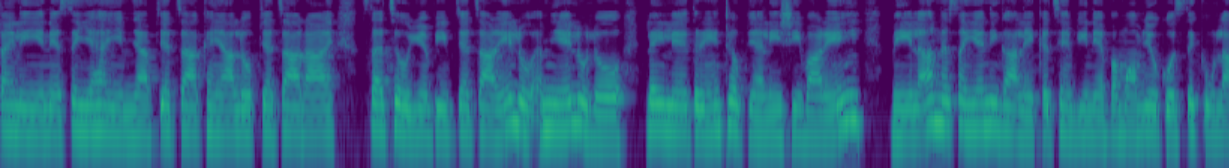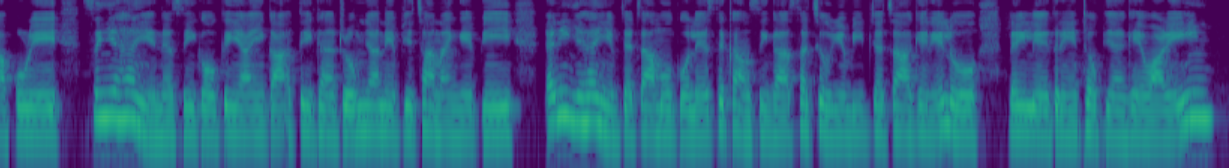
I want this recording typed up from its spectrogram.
တိုင်းလီရင်နဲ့စင်ရဟန်ရင်များပြက်ကြခံရလို့ပြက်ကြတိုင်းဆက်ချုပ်ရင်ပြီးပြက်ကြတယ်လို့အမြဲလိုလိုလိန်လေသတင်းထုတ်ပြန်လေးရှိပါတယ်။မေလ20ရက်နေ့ကလည်းကချင်ပြည်နယ်ပမော်မြို့ကိုစစ်ကူလာပိုးတဲ့စင်ရဟန်ရင်နဲ့စီကိုကရရင်ကအသေးခံဒရုန်းများနဲ့ပြစ်ချနိုင်ခဲ့ပြီးအဲ့ဒီရဟန်ရင်ပြက်ကြမှုကိုလည်းစစ်ကောင်စီကဆက်ချုပ်ရင်ပြီးပြက်ကြခဲ့တယ်လို့လိန်လေသတင်းထုတ်ပြန်ခဲ့ပါတယ်။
